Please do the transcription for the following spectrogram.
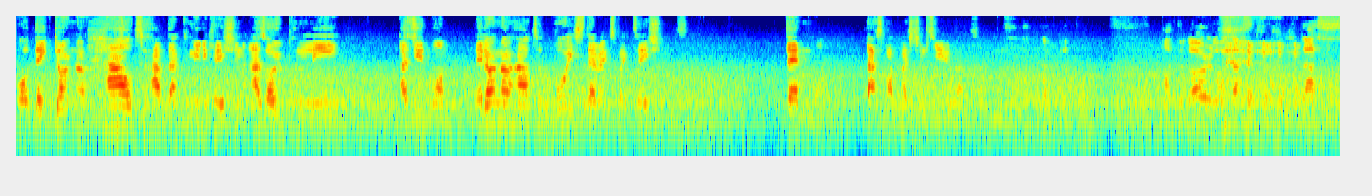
or they don't know how to have that communication as openly as you'd want. They don't know how to voice their expectations. Then what? That's my question to you guys. I don't know. Like that's, that's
